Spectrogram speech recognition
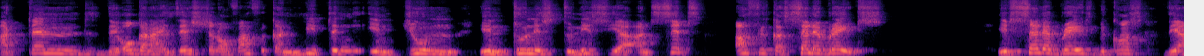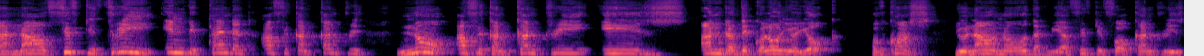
attends the Organization of African meeting in June in Tunis, Tunisia, and sits, Africa celebrates. It celebrates because there are now 53 independent African countries no African country is under the colonial yoke. Of course, You now know that we are 54 countries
